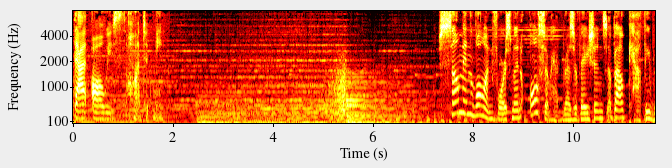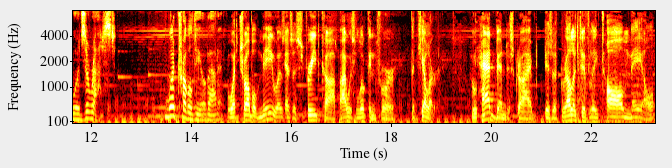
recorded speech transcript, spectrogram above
that always haunted me. Some in law enforcement also had reservations about Kathy Wood's arrest. What troubled you about it? What troubled me was, as a street cop, I was looking for the killer, who had been described as a relatively tall male,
